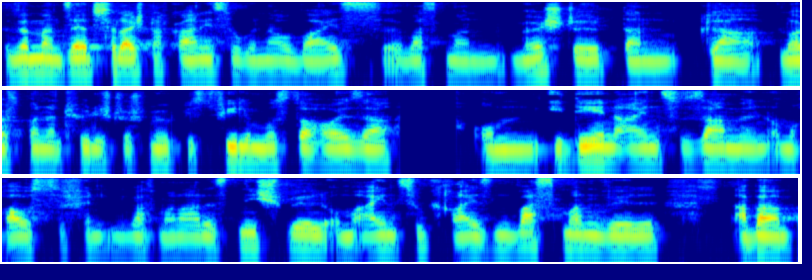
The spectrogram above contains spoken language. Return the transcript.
wenn man selbst vielleicht noch gar nicht so genau weiß, was man möchte, dann klar läuft man natürlich durch möglichst viele Musterhäuser um Ideen einzusammeln, um rauszufinden, was man alles nicht will, um einzukreisen, was man will. Aber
